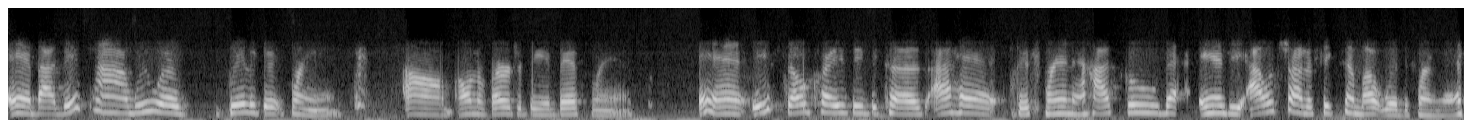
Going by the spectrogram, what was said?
And by this time we were really good friends, um, on the verge of being best friends. And it's so crazy because I had this friend in high school that Angie, I was trying to fix him up with the friend.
